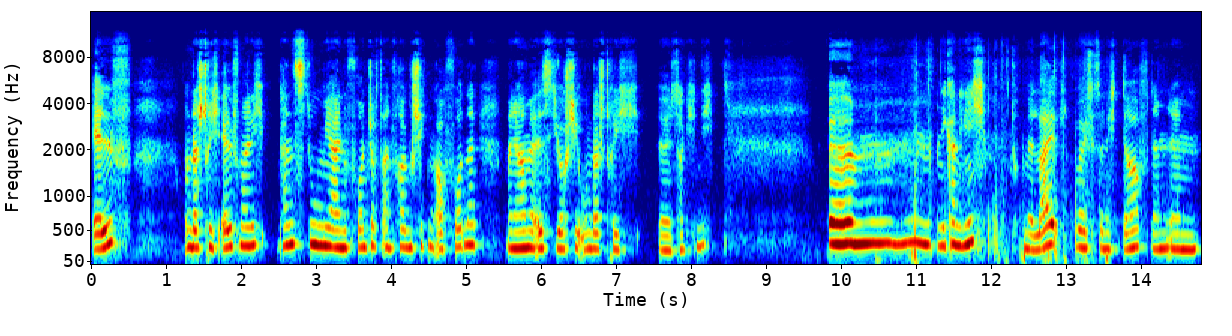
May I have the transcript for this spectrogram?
11, unterstrich 11 meine ich. Kannst du mir eine Freundschaftsanfrage schicken auf Fortnite? Mein Name ist Yoshi unterstrich, äh, sag ich nicht. Ähm, nee, kann ich nicht. Tut mir leid, weil ich das ja nicht darf. Dann, ähm,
